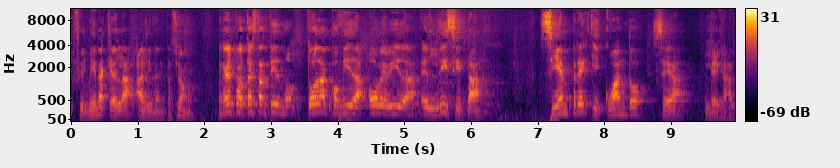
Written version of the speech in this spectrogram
filmina que es la alimentación. En el protestantismo toda comida o bebida es lícita siempre y cuando sea legal.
